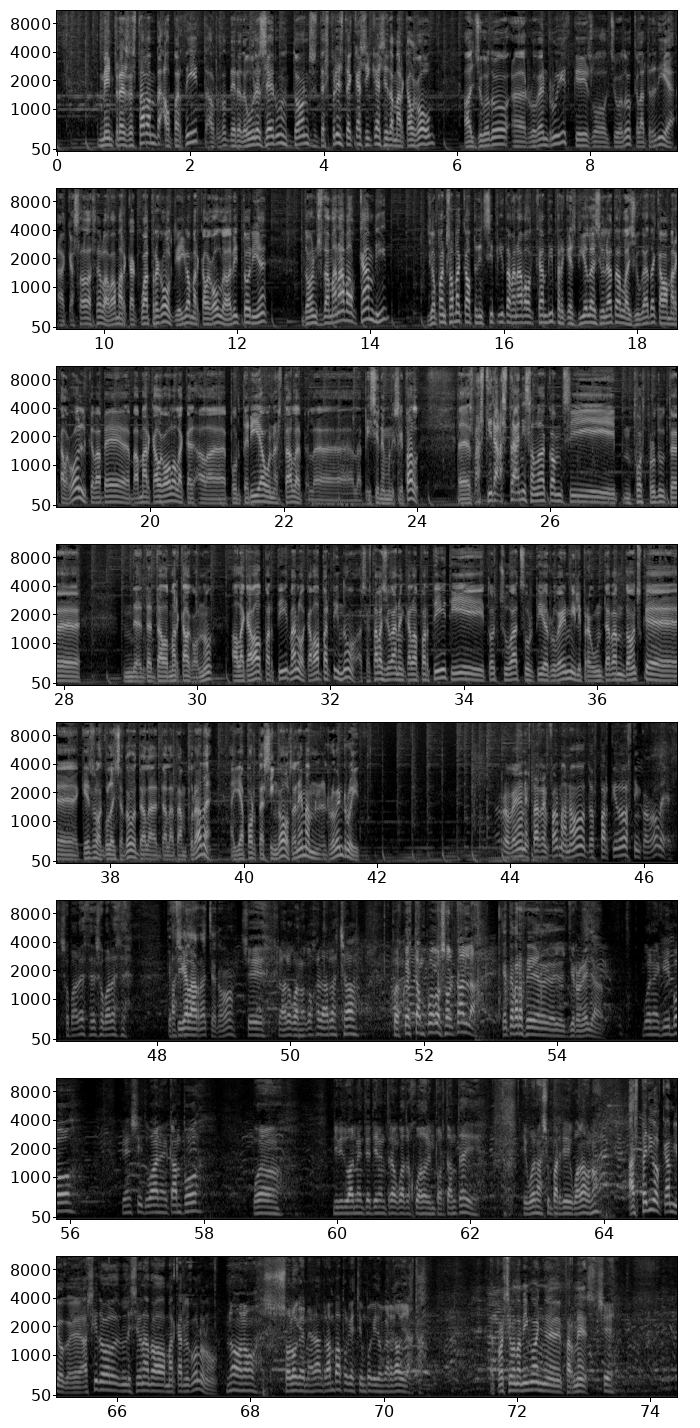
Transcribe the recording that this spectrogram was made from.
Mentre estàvem al partit, el resultat era de 1 a 0, doncs, després de quasi, quasi de marcar el gol, el jugador eh, Rubén Ruiz, que és el jugador que l'altre dia a Caçà de la Selva va marcar 4 gols i ahir va marcar el gol de la victòria, doncs demanava el canvi Jo pensava que al principi demanava el canvi perquè es havia lesionat a la jugada que va marcar el gol, que va, haver, va marcar el gol a la, a la porteria on està la, la, la piscina municipal. Eh, es va estirar bastant i semblava com si fos producte de, de, del marcar el gol, no? A l'acabar el partit, bueno, a l'acabar el partit no, s'estava jugant encara el partit i tot xuat sortia Rubén i li preguntàvem, doncs, que, que és el golejador de la, de la temporada. Allà porta 5 gols. Anem amb Rubén Ruiz. Rubén, estás en forma, ¿no? Dos partidos, cinco goles. Eso parece, eso parece. Que Así. siga la racha, ¿no? Sí, claro, cuando coge la racha, pues cuesta un poco soltarla. ¿Qué te parece el, el Gironella? Buen equipo, bien situado en el campo. Bueno, individualmente tienen tres o cuatro jugadores importantes y, y bueno, ha sido un partido igualado, ¿no? ¿Has pedido el cambio? ¿Has sido lesionado a marcar el gol o no? No, no, solo que me dan rampas porque estoy un poquito cargado y ya está. El próximo domingo en eh, Farnés. Sí,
